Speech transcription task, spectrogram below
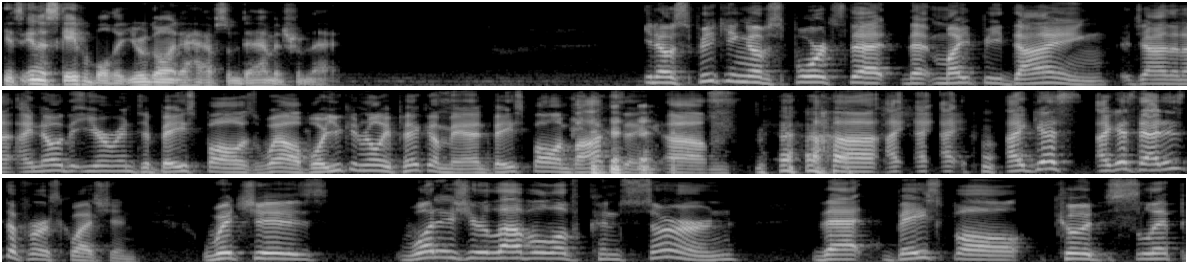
it's inescapable that you're going to have some damage from that. You know, speaking of sports that that might be dying, Jonathan, I, I know that you're into baseball as well. Boy, you can really pick them, man. Baseball and boxing. um, uh, I, I, I, I guess I guess that is the first question, which is, what is your level of concern that baseball could slip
